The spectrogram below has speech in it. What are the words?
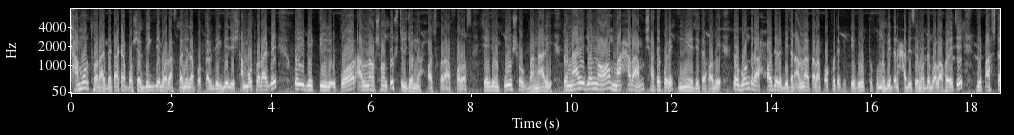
সামর্থ্য রাখবে। টাকা পয়সার দিক দিয়ে এবং রাস্তা নিরাপত্তার দিক দিয়ে যে সামর্থ্য রাখবে, ওই ব্যক্তির উপর আল্লাহর সন্তুষ্টির জন্য হজ করা ফরজ। সেই জন্য পুরুষ হোক বা নারী, তো নারীর জন্য মাহারাম সাথে করে নিয়ে যেতে হবে। তো বন্ধুরা, হজের বিধান আল্লাহ তালা পক্ষ থেকে একটি গুরুত্বপূর্ণ বিধান হাদিসের মধ্যে বলা হয়েছে যে পাঁচটা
